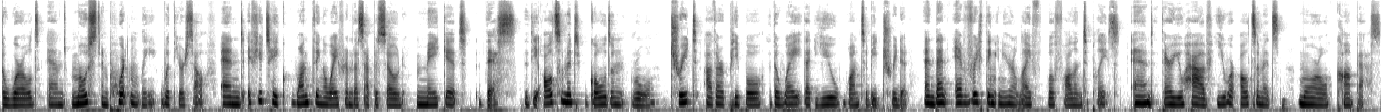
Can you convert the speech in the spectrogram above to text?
the world and most importantly with yourself. And if you take one thing away from this episode make it this the ultimate golden rule treat other people the way that you want to be treated. And then everything in your life will fall into place. And there you have your ultimate moral compass.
